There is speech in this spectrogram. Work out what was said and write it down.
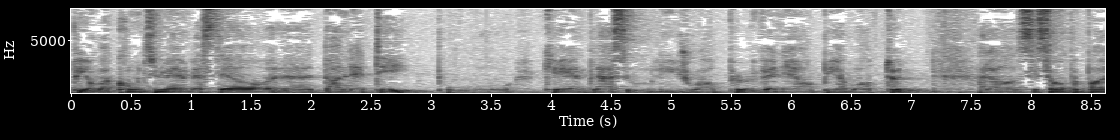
puis on va continuer à investir euh, dans l'été pour créer une place où les joueurs peuvent venir puis avoir tout. Alors c'est ça, on peut pas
